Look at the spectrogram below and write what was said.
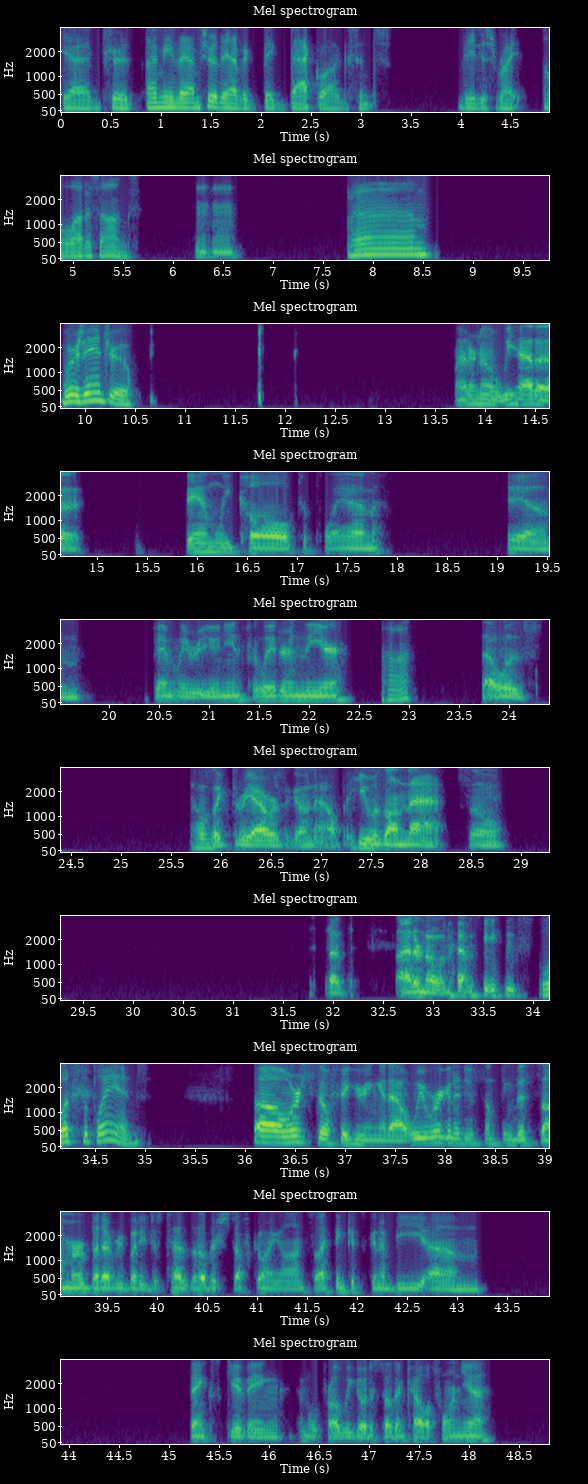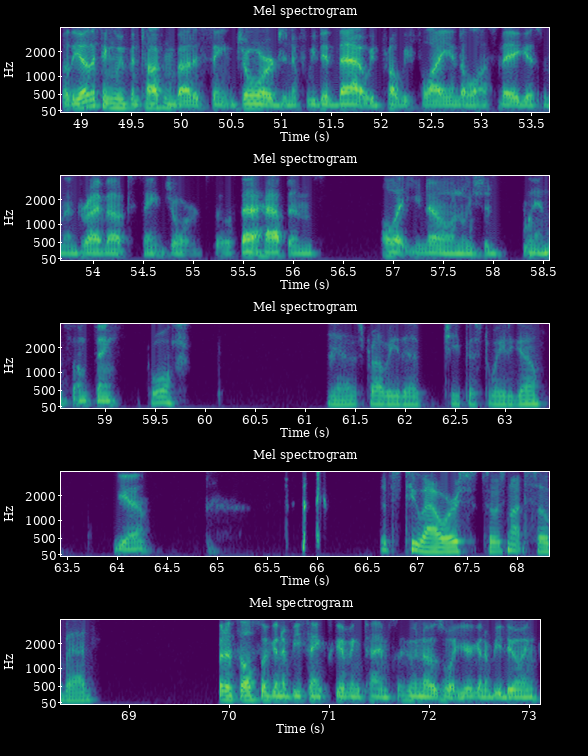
Yeah, I'm sure. I mean, they, I'm sure they have a big backlog since they just write a lot of songs. hmm Um, where's Andrew? I don't know. We had a family call to plan a um family reunion for later in the year. Huh? That was that was like three hours ago now, but he was on that, so that I don't know what that means. What's the plans? Oh, we're still figuring it out. We were gonna do something this summer, but everybody just has other stuff going on, so I think it's gonna be um Thanksgiving, and we'll probably go to Southern California. But the other thing we've been talking about is St. George, and if we did that, we'd probably fly into Las Vegas and then drive out to St. George. So if that happens, I'll let you know, and we should plan something. Cool. Yeah, that's probably the cheapest way to go. Yeah. It's two hours, so it's not so bad. But it's also going to be Thanksgiving time, so who knows what you're going to be doing.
